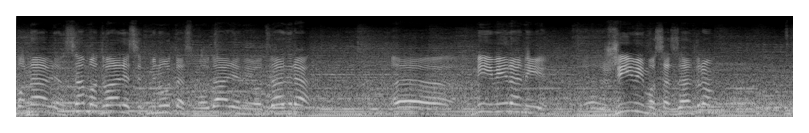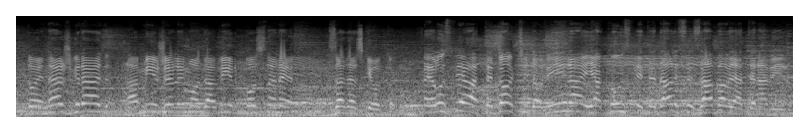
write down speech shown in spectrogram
ponavljam, samo 20 minuta smo udaljeni od Zadra. Mi Virani živimo sa Zadrom, to je naš grad, a mi želimo da Vir postane zadarski otok. Jel uspijevate doći do Vira i ako uspijete, da li se zabavljate na Viru?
